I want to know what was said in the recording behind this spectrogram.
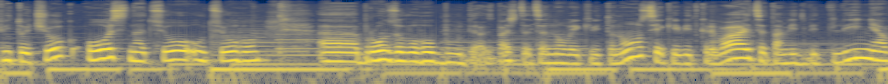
квіточок ось на цього, у цього е, бронзового буде. Бачите, це новий квітонос, який відкривається там від відління.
